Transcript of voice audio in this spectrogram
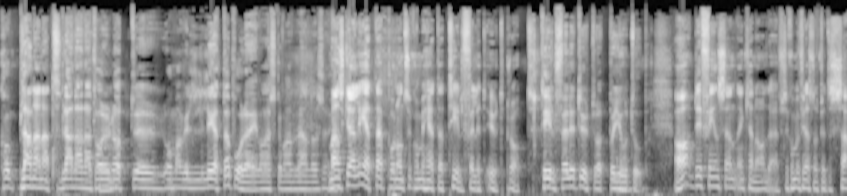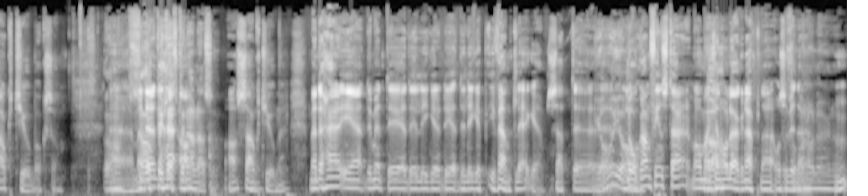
Kom, Bland annat. bland annat, har du något, eh, om man vill leta på dig, vad ska man vända sig? Man ska leta på något som kommer heta tillfälligt utbrott. Tillfälligt utbrott på YouTube. Ja, det finns en, en kanal där. Så det kommer finnas något som heter Sauktube också. Jaha, Eh, Sauk det- det ditt här- efternamn ja, alltså? Ja, Sauktube. Men det här är, det, det, det, ligger, det, det ligger i väntläge. Så att eh, Ja, ja. loggan finns där och man Ja. kan hålla ögonen öppna och så vidare. öppna?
